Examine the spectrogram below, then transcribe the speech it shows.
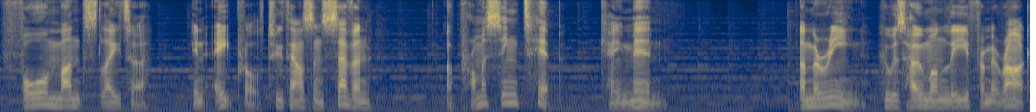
Four months later, in April 2007, a promising tip came in. A Marine who was home on leave from Iraq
